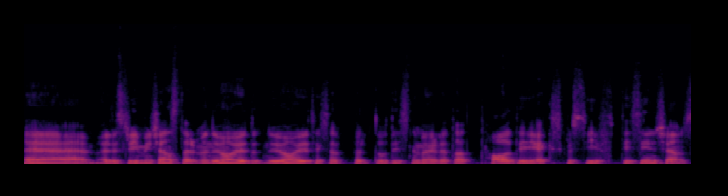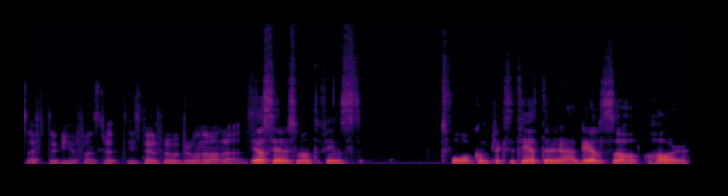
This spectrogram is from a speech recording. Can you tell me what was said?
Eh, eller streamingtjänster. Men nu har, ju, nu har ju till exempel då Disney möjlighet att ha det exklusivt i sin tjänst efter biofönstret istället för att vara beroende av andra. Jag ser det som att det finns två komplexiteter i det här. Dels så har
